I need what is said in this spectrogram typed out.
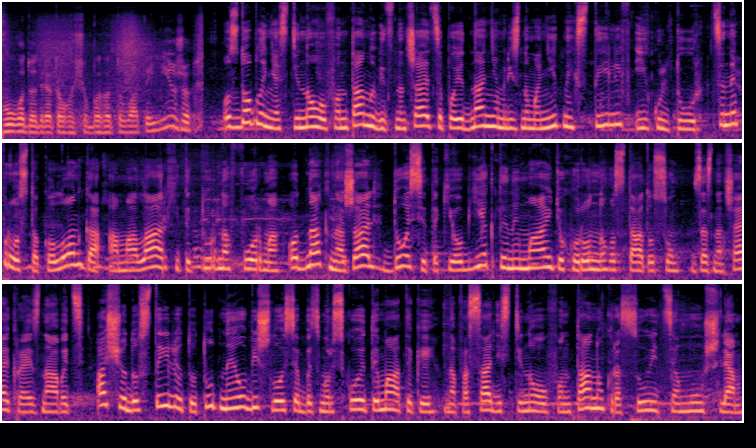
воду для того, щоб готувати їжу. Оздоблення стінного фонтану відзначається поєднанням різноманітних стилів і культур. Це не просто колонка, а мала архітектурна форма. Однак, на жаль, досі такі об'єкти не мають охоронного статусу, зазначає краєзнавець. А щодо стилю, то тут не обійшлося без морської тематики. На фасаді стінного фонтану красується мушля.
